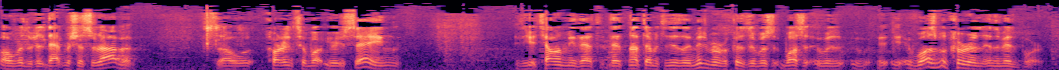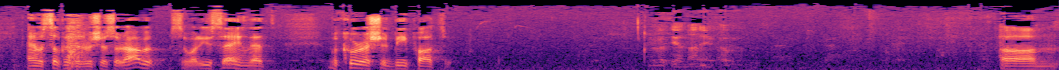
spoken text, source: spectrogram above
over the, that Rosh Hashanah. So, according to what you're saying, you're telling me that that's not there to the midbar because it was was it was it was makura in, in the midbar and it was still considered Rosh Hashanah. So, what are you saying that makura should be part? Um,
